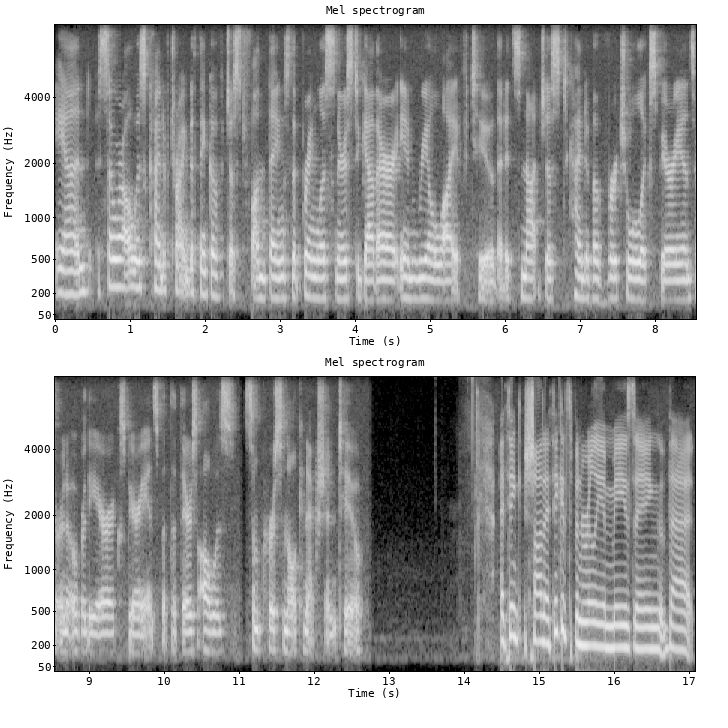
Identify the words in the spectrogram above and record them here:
And so we're always kind of trying to think of just fun things that bring listeners together in real life, too. That it's not just kind of a virtual experience or an over the air experience, but that there's always some personal connection, too. I think, Shawn, I think it's been really amazing that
